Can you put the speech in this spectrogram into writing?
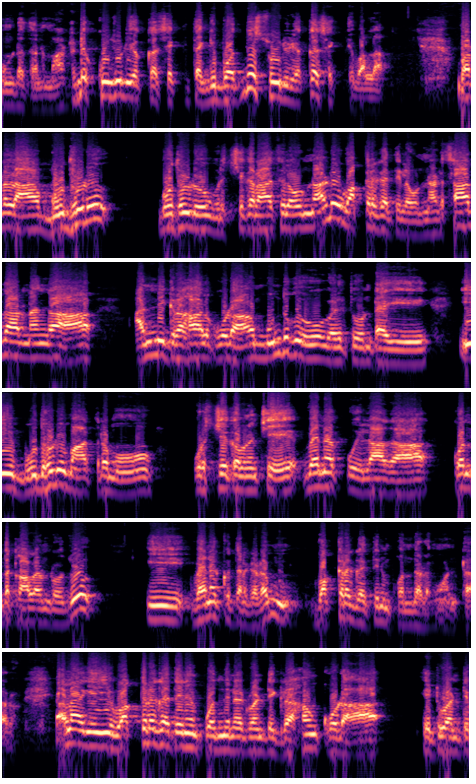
ఉండదన్నమాట. అంటే కుజుడి యొక్క శక్తి తగ్గిపోతుంది సూర్యుడి యొక్క శక్తి వల్ల. మరలా బుధుడు బుధుడు వృశ్చిక రాశిలో ఉన్నాడు వక్రగతిలో ఉన్నాడు. సాధారణంగా అన్ని గ్రహాలు కూడా ముందుకు వెళుతూ ఉంటాయి. ఈ బుధుడు మాత్రము వృశ్చికం నుంచి వెనక్కు ఇలాగా కొంతకాలం రోజు ఈ వెనక్కు తిరగడం వక్రగతిని పొందడం అంటారు. అలాగే ఈ వక్రగతిని పొందినటువంటి గ్రహం కూడా ఎటువంటి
